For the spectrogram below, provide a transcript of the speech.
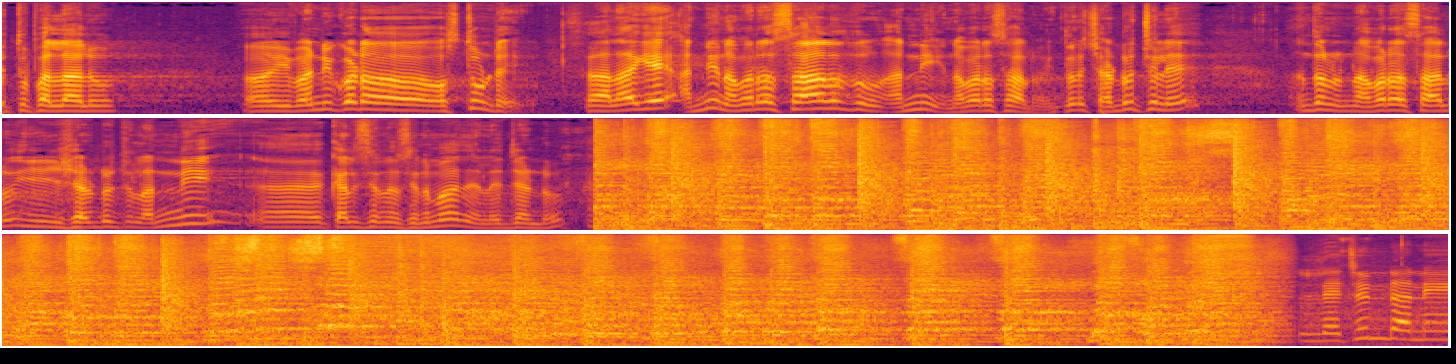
ఎత్తుపల్లాలు ఇవన్నీ కూడా వస్తుంటాయి. సో అలాగే అన్ని నవరసాలు అన్ని నవరసాలు. ఇందులో షడ్రుచులే అందులో నవరసాలు ఈ షడ్రుచులు అన్నీ కలిసిన సినిమా లెజెండ్. లెజెండ్ అనే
